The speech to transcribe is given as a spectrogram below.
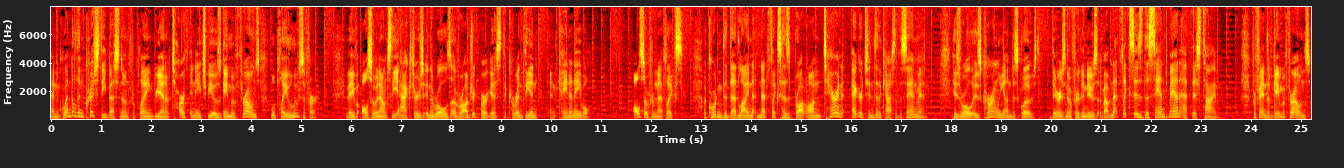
and Gwendoline Christie, best known for playing Brienne of Tarth in HBO's Game of Thrones, will play Lucifer. They've also announced the actors in the roles of Roderick Burgess, the Corinthian, and Cain and Abel. Also from Netflix, according to Deadline, Netflix has brought on Taron Egerton to the cast of The Sandman. His role is currently undisclosed. There is no further news about Netflix's The Sandman at this time. For fans of Game of Thrones,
